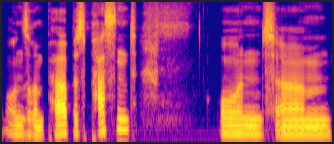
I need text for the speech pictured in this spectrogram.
unserem Purpose passend. Und ähm,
